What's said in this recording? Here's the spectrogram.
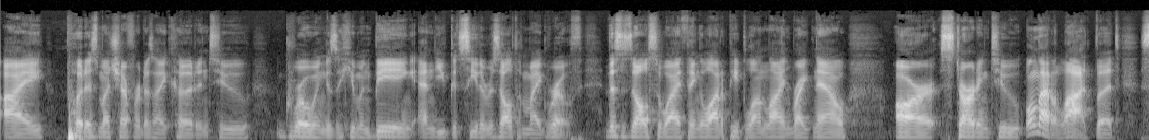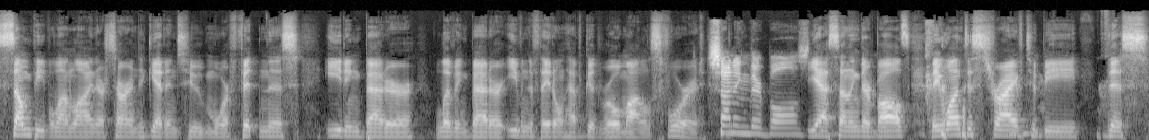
i put as much effort as i could into growing as a human being, and you could see the result of my growth. This is also why I think a lot of people online right now are starting to, well, not a lot, but some people online are starting to get into more fitness, eating better, living better, even if they don't have good role models for it. Sunning their balls. Yeah, sunning their balls. They want to strive to be this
